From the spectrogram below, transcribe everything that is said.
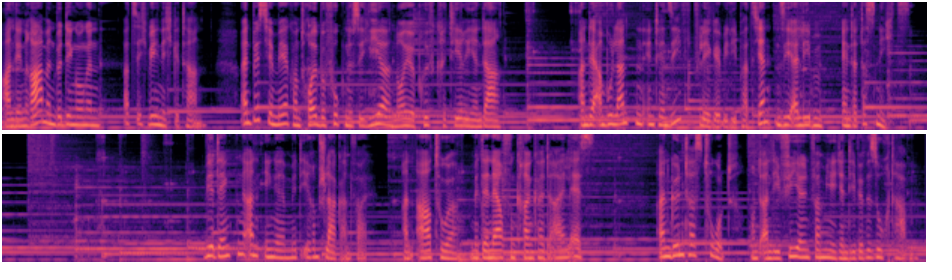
An den Rahmenbedingungen hat sich wenig getan. Ein bisschen mehr Kontrollbefugnisse hier, neue Prüfkriterien da. An der ambulanten Intensivpflege, wie die Patienten sie erleben, ändert das nichts. Wir denken an Inge mit ihrem Schlaganfall, an Arthur mit der Nervenkrankheit ALS, an Günthers Tod und an die vielen Familien, die wir besucht haben.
